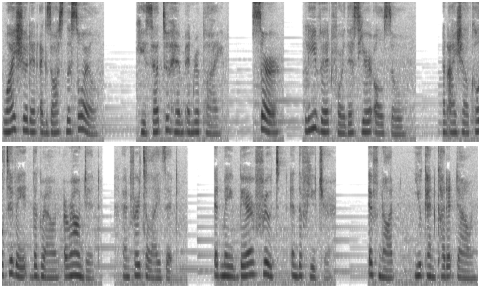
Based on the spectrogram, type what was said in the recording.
Why should it exhaust the soil? He said to him in reply, Sir, leave it for this year also, and I shall cultivate the ground around it and fertilize it. It may bear fruit in the future. If not, you can cut it down.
